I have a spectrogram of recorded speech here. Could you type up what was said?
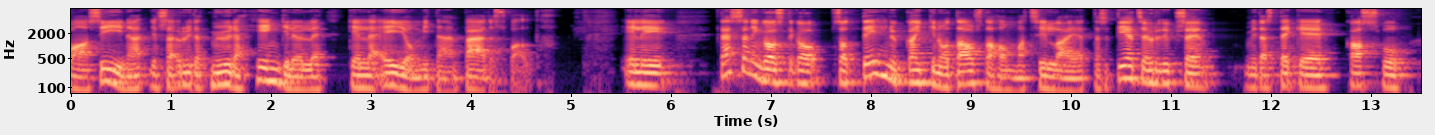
vaan siinä, jos sä yrität myydä henkilölle, kellä ei ole mitään päätösvaltaa. Eli tässä niin kun, kun sä oot tehnyt kaikki nuo taustahommat sillä lailla, että sä tiedät se yritykseen, mitä se tekee, kasvu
